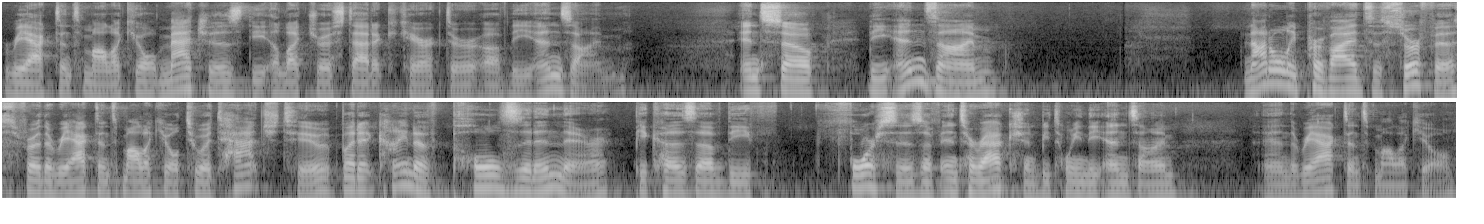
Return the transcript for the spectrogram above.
reactant molecule matches the electrostatic character of the enzyme. And so the enzyme not only provides a surface for the reactant molecule to attach to, but it kind of pulls it in there because of the forces of interaction between the enzyme and the reactant molecule.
